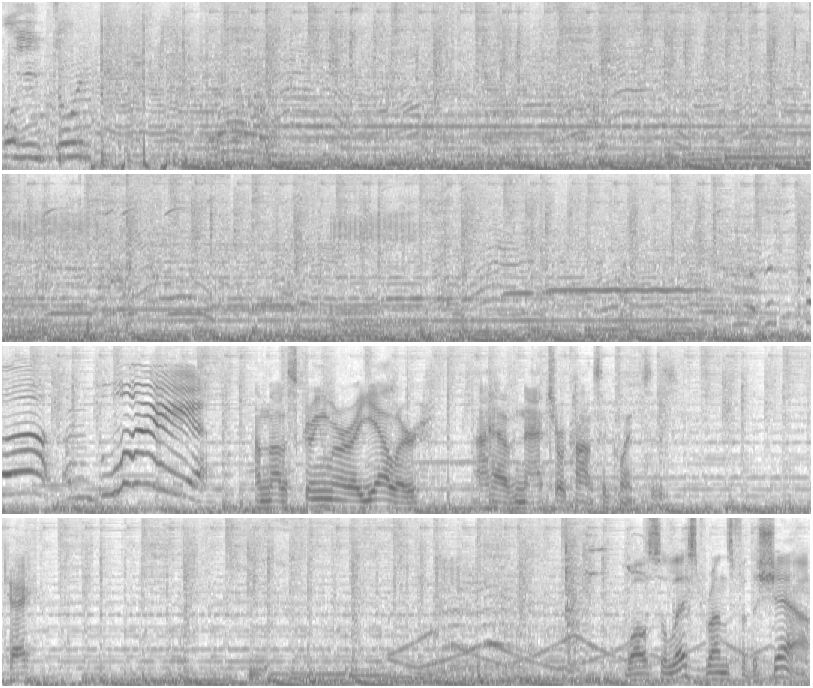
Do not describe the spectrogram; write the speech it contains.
what are you doing? I'm not a screamer or a yeller. I have natural consequences. Okay? While Celeste runs for the shower,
